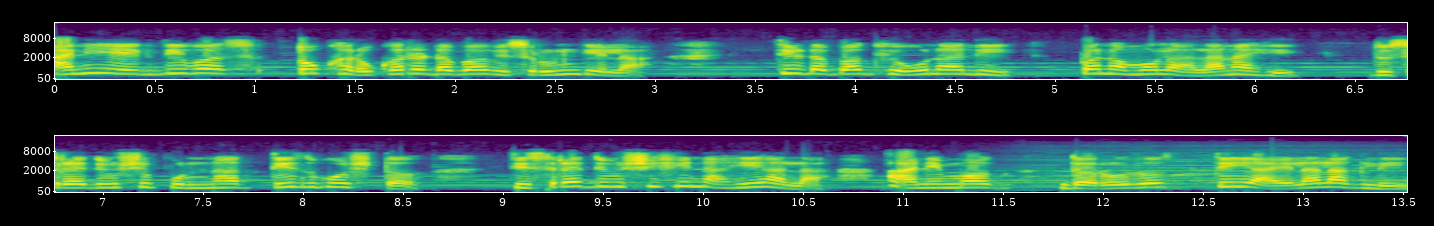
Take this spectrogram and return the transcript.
आणि एक दिवस तो खरोखर डबा विसरून गेला. ती डबा घेऊन आली पण अमोल आला नाही. दुसऱ्या दिवशी पुन्हा तीच गोष्ट. तिसऱ्या दिवशीही नाही आला आणि मग दररोज ती यायला लागली.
